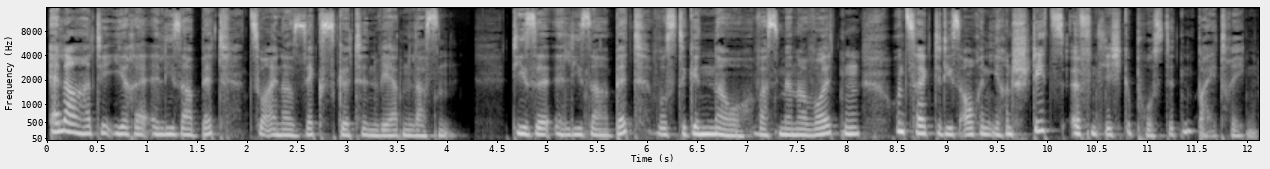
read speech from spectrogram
Ella hatte ihre Elisabeth zu einer Sexgöttin werden lassen. Diese Elisabeth wusste genau, was Männer wollten und zeigte dies auch in ihren stets öffentlich geposteten Beiträgen.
